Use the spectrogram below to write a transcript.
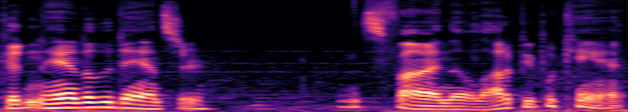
Couldn't handle the dancer. It's fine though. A lot of people can't.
